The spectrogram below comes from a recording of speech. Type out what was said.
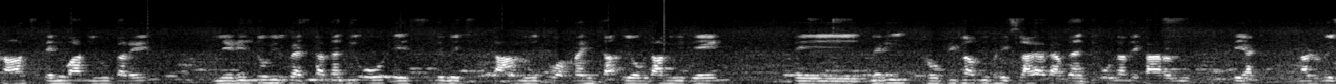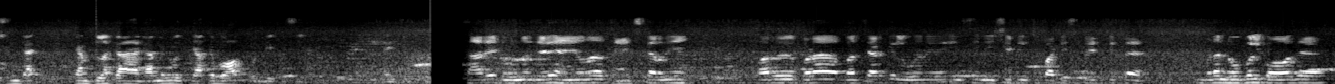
ਸਾਲ 'ਚ ਤਿੰਨ ਵਾਰ ਜ਼ਰੂਰ ਕਰੇ। ਲੇਡੀਜ਼ ਨੂੰ ਵੀ ਰਿਕੁਐਸਟ ਕਰਦਾ ਕਿ ਉਹ ਇਸ ਦੇ ਵਿੱਚ ਕੰਮ ਦੇ ਵਿੱਚ ਉਹ ਆਪਣਾ ਹਿੱਸਾ, ਯੋਗਦਾਨ ਵੀ ਦੇਣ। ਤੇ ਮੇਰੀ ਰੋਟਰੀ ਕਲੱਬ ਦੀ ਬੜੀ ਸ਼ਲਾਘਾ ਕਰਦਾ ਕਿ ਉਹਨਾਂ ਦੇ ਕਾਰਨ ਤੇ ਅੱਜ ਨੋਟੀਫਿਕੇਸ਼ਨ ਦਾ ਕੈਂਪ ਲੱਗਾ ਹੈਗਾ। ਮੈਨੂੰ ਇੱਥੇ ਆ ਕੇ ਬਹੁਤ ਵੱਡੀ ਖੁਸ਼ੀ ਹੈ। ਥੈਂਕ ਯੂ ਸਾਰੇ ਡੋਨਰ ਜਿਹੜੇ ਆਏ ਉਹਨਾਂ ਦਾ ਥੈਂਕਸ ਕਰਦੇ ਹਾਂ ਔਰ ਬੜਾ ਵੱਧ ਚੜ ਕੇ ਲੋਕਾਂ ਨੇ ਇਸ ਇਨੀਸ਼ੀਏਟਿਵ 'ਚ ਪਾਰਟਿਸਿਪੇਟ ਕੀਤਾ ਬੜਾ ਨੋਬਲ ਕਾਜ਼ ਹੈ।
